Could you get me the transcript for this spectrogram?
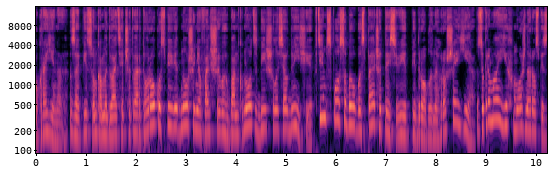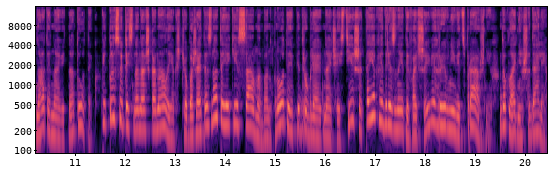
Україна. За підсумками 24-го року співвідношення фальшивих банкнот збільшилося вдвічі. Втім, способи убезпечитись від підроблених грошей є. Зокрема, їх можна розпізнати навіть на дотик. Підписуйтесь на наш канал, якщо бажаєте знати, які саме банкноти підробляють найчастіше, та як відрізнити фальшиві гривні від справжніх. Докладніше далі.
